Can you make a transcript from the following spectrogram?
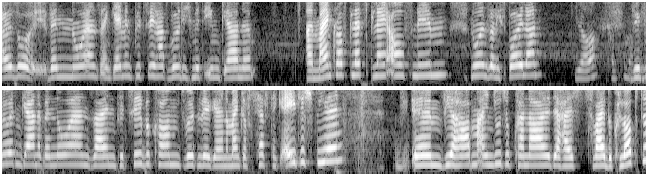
Also, wenn Noah sein Gaming-PC hat, würde ich mit ihm gerne ein Minecraft-Let's Play aufnehmen. Noah, soll ich spoilern? Ja, kannst du machen. Wir würden gerne, wenn Noah seinen PC bekommt, würden wir gerne Minecraft Septic Ages spielen. Ähm, wir haben einen YouTube-Kanal, der heißt Zwei Bekloppte.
